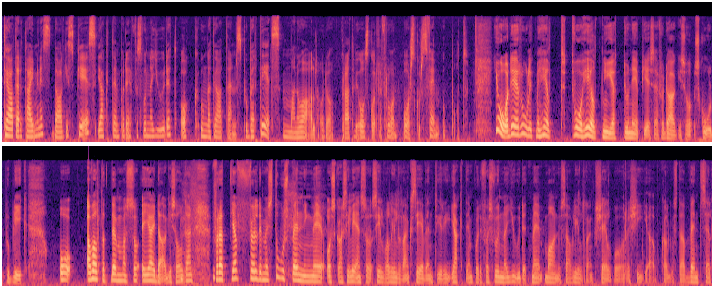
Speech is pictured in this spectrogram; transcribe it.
Teater Taimines dagispjäs Jakten på det försvunna ljudet och Unga Teaterns pubertetsmanual. Och då pratar vi åskådare från årskurs fem uppåt. Jo, det är roligt med helt, två helt nya turnépjäser för dagis och skolpublik. Och av allt att döma så är jag i dagisåldern. För att jag följde med stor spänning med Oskar Siléns och Silva Lillranks äventyr i Jakten på det försvunna ljudet med manus av Lillrank själv och regi av Carl Gustav Wenzel.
